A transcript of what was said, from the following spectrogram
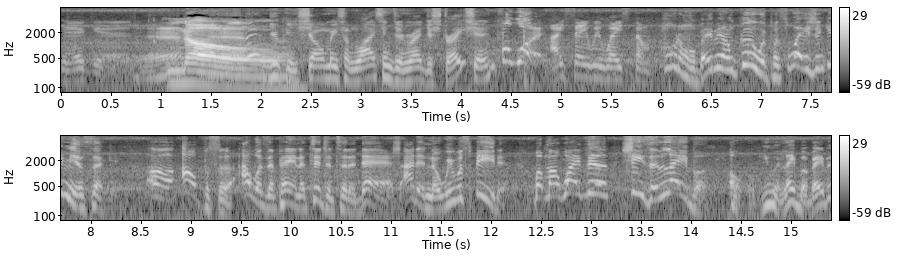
ticket. No. You can show me some license and registration. For what? I say we waste them. Hold on, baby. I'm good with persuasion. Give me a second. Uh, officer, I wasn't paying attention to the dash. I didn't know we were speeding. But my wife here, she's in labor. Oh, you in labor, baby?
